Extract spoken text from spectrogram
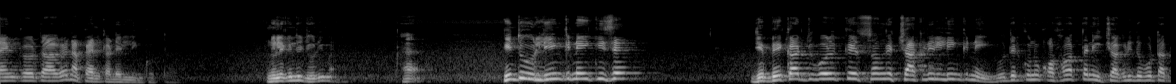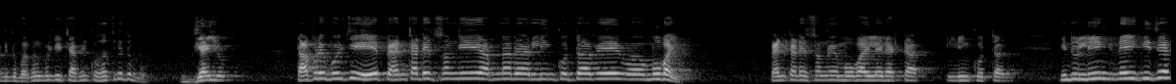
লিঙ্ক করতে হবে না প্যান কার্ডের লিঙ্ক করতে হবে। নইলে কিন্তু জরিমানা। হ্যাঁ। কিন্তু লিঙ্ক নেই কিসে? যে বেকার যুবকের সঙ্গে চাকরির লিঙ্ক নেই, ওদের কোনো কথাবার্তা নেই, চাকরি দেবো চাকরি দেবো। এখন বলছি, চাকরি কোথা থেকে দেবো? যাই হোক। তারপরে বলছে প্যান কার্ডের সঙ্গে আপনার লিঙ্ক করতে হবে মোবাইল প্যান কার্ডের সঙ্গে মোবাইলের একটা লিঙ্ক করতে হবে। কিন্তু লিঙ্ক নেই কিসের?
